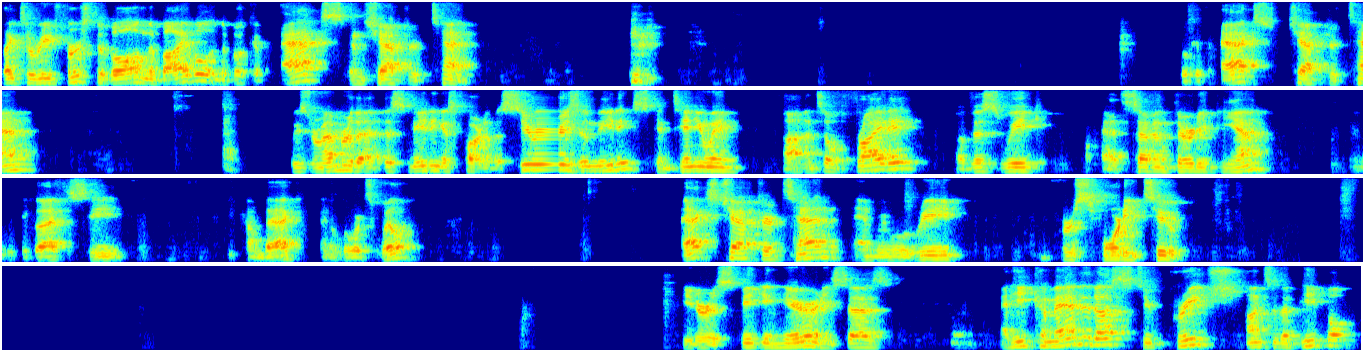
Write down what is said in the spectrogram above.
I'd like to read first of all in the Bible, in the book of Acts and chapter 10. book of Acts, chapter 10. Please remember that this meeting is part of a series of meetings continuing uh, until Friday of this week at 7.30 p.m. And we'll be glad to see you come back in the Lord's will. Acts chapter 10, and we will read verse 42. Peter is speaking here, and he says, And he commanded us to preach unto the people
